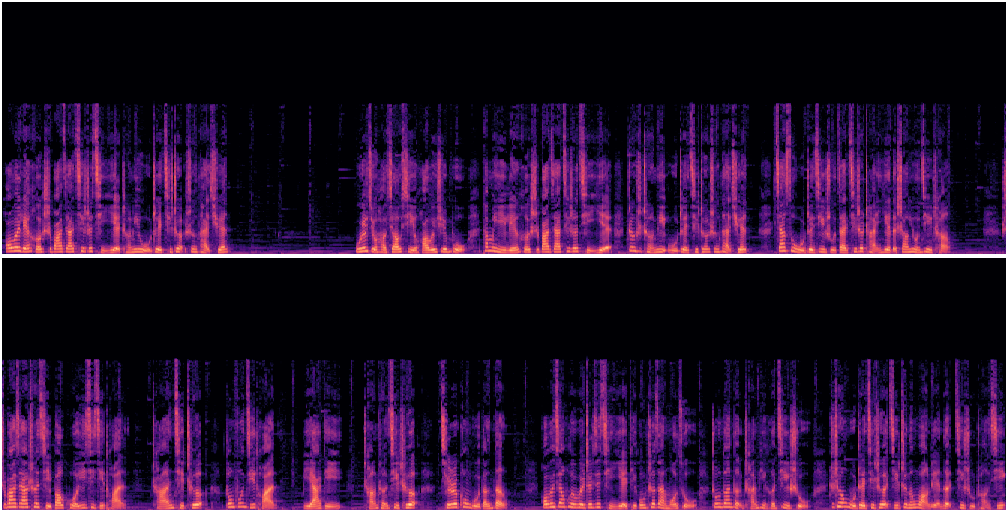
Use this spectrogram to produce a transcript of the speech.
华为联合十八家汽车企业成立五 G 汽车生态圈。五月九号消息，华为宣布，他们已联合十八家汽车企业正式成立五 G 汽车生态圈，加速五 G 技术在汽车产业的商用进程。十八家车企包括一汽集团、长安汽车、东风集团、比亚迪。长城汽车、奇瑞控股等等，华为将会为这些企业提供车载模组、终端等产品和技术，支撑五 G 汽车及智能网联的技术创新。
